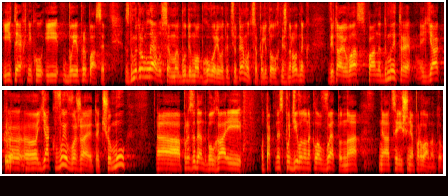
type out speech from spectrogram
і техніку, і боєприпаси. З Дмитром Левусем ми будемо обговорювати цю тему. Це політолог-міжнародник. Вітаю вас, пане Дмитре. Як, е, е, як ви вважаєте, чому е, президент Болгарії отак несподівано наклав вето на це рішення парламенту?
